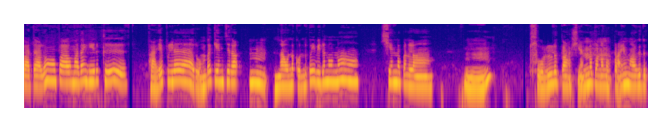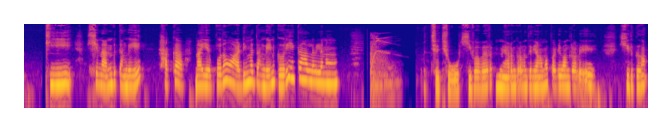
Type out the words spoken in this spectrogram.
பார்த்தாலும் பாவமாக தான் இருக்கு பயப்பில்ல ரொம்ப கெஞ்சிரா ம் நான் உன்னை கொண்டு போய் விடணும்னா என்ன பண்ணலாம்? ம் சொல்லுக்கா என்ன பண்ணணும்? டைம் ஆகுது. ஹீ என் அன்பு தங்கையே. அக்கா நான் எப்போதும் அடிமை தங்கைன்னு கூறி என் காலில் விழணும். அச்சோ இவ வேற நேரங்காலம் தெரியாம படி வாங்குறாளே. இதுக்குதான்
